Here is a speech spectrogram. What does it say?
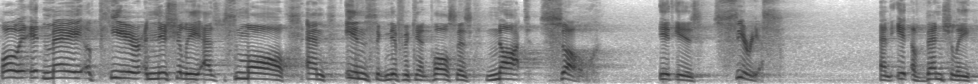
oh, it may appear initially as small and insignificant. Paul says, not so. It is serious. And it eventually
